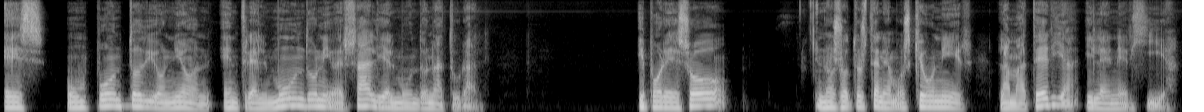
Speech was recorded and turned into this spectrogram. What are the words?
es un punto de unión entre el mundo universal y el mundo natural. Y por eso nosotros tenemos que unir la materia y la energía,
